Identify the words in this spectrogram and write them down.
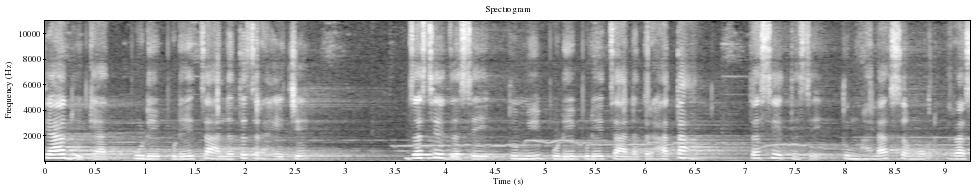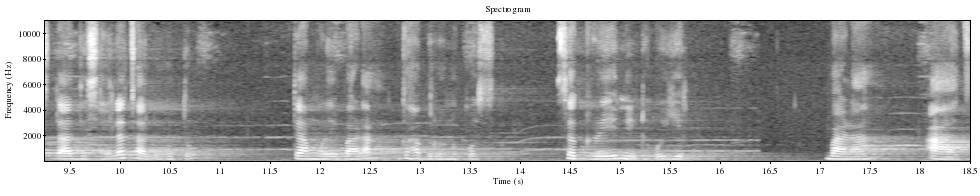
त्या धुक्यात पुढे पुढे चालतच राहायचे. जसे जसे तुम्ही पुढे पुढे चालत राहता तसे तसे तुम्हाला समोर रस्ता दिसायला चालू होतो. त्यामुळे बाळा घाबरू नकोस. सगळे नीट होईल. बाळा आज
